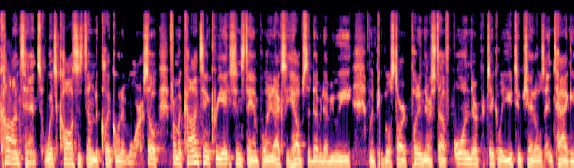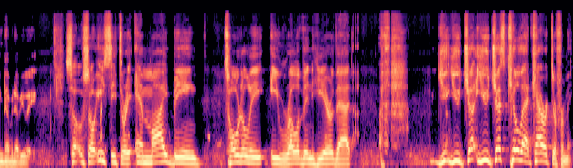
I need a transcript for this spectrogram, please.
content, which causes them to click on it more. So, from a content creation standpoint, it actually helps the WWE when people start putting their stuff on their particular YouTube channels and tagging WWE. So, so EC3, am I being totally irrelevant here? That you you just you just kill that character for me.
